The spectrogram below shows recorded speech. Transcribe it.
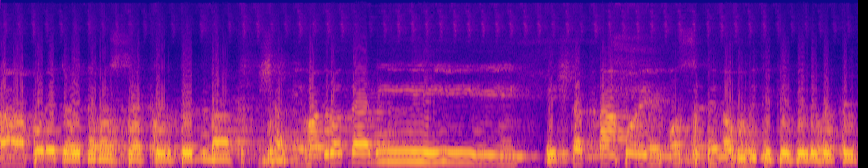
না পড়ে যাই নামাজ ত্যাগ করতেন না। স্বামী হযরত আলী ইশরাক না পড়ে মসজিদে নববী থেকে বের হতেন।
